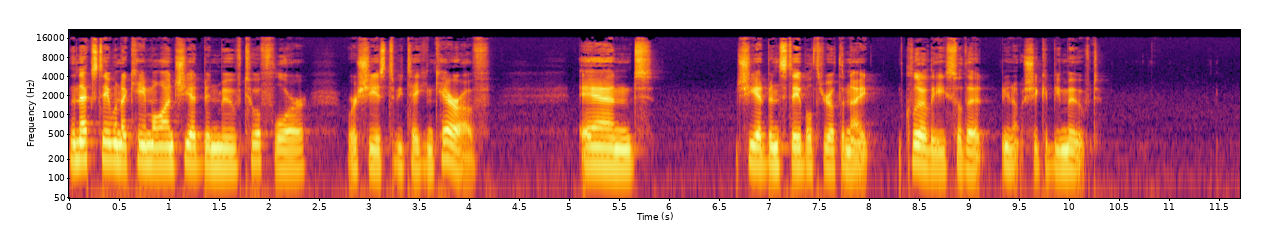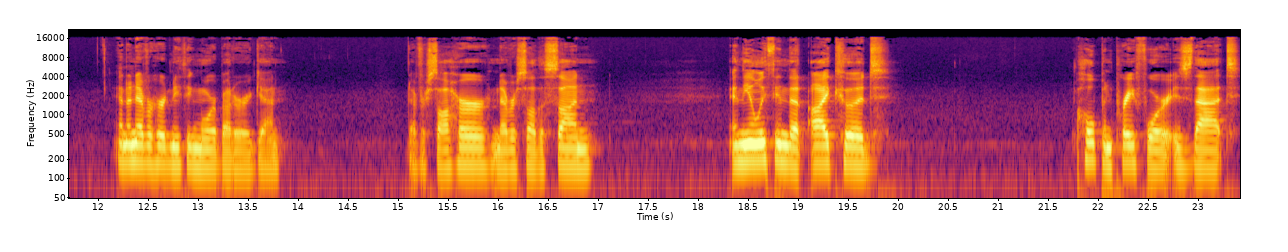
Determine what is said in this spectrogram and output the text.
The next day, when I came on, she had been moved to a floor where she is to be taken care of. And she had been stable throughout the night, clearly, so that, you know, she could be moved. And I never heard anything more about her again. Never saw her, never saw the son. And the only thing that I could hope and pray for is that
